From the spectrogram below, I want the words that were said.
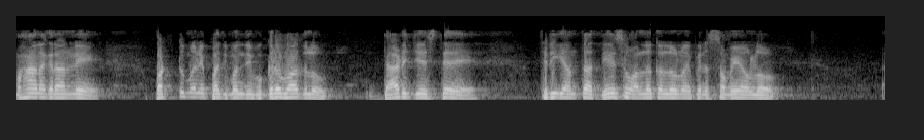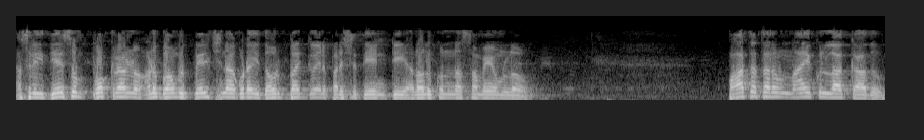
మహానగరాన్ని పట్టుమని పది మంది ఉగ్రవాదులు దాడి చేస్తే తిరిగి అంతా దేశం అల్లకల్లోలం సమయంలో అసలు ఈ దేశం పోఖ్రాన్ అణుబాంబులు పేల్చినా కూడా ఈ దౌర్భాగ్యమైన పరిస్థితి ఏంటి అని అనుకున్న సమయంలో పాత తరం నాయకుల్లా కాదు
